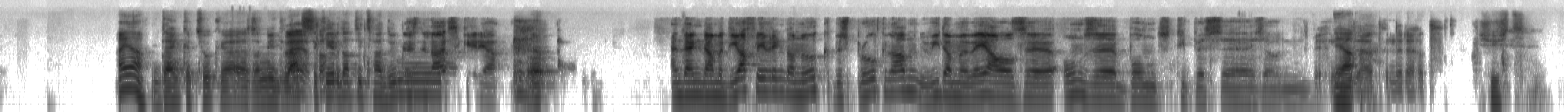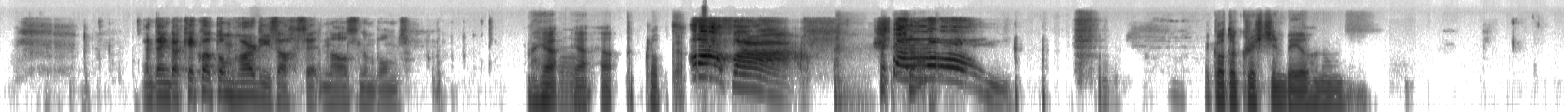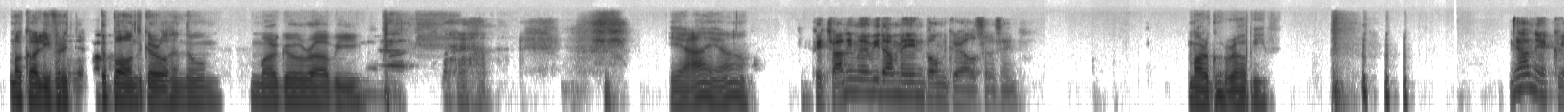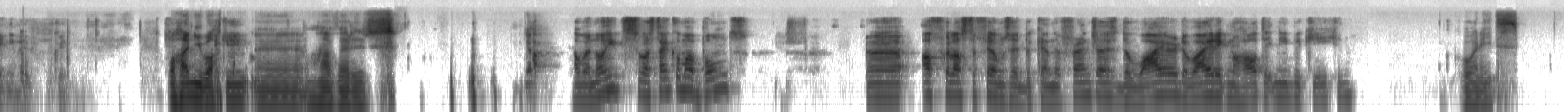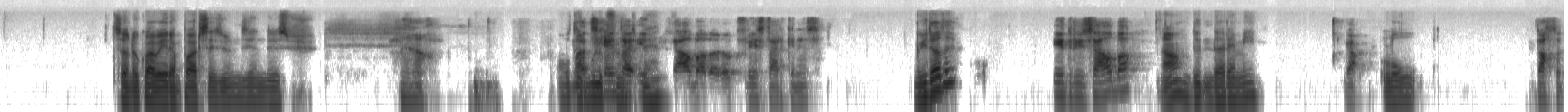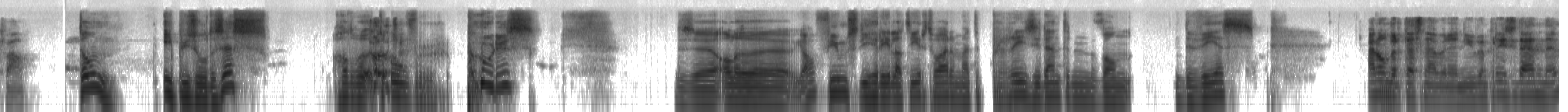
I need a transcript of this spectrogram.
Ah ja, Ik denk het ook, ja. Is dat niet de Ah, ja, laatste keer dat hij het gaat doen? Dat is de eh? laatste keer, ja. Ja. En denk dat we die aflevering dan ook besproken hadden, wie dat we wij als eh, onze Bond-types eh, zouden... Ja. Inderdaad, inderdaad. juist. En denk dat ik wel Tom Hardy zag zitten als een Bond. Ja, Oh. ja, ja, dat klopt. Alpha! Shalom! Ik had ook Christian Bale genoemd. Maar ik had liever de Bond Girl genoemd. Margot Robbie. Ja, ja. Ik weet wel niet meer wie dat mijn Bond girl zou zijn. Margot Robbie. Ja, nee, ik weet niet meer. Ik weet niet. We gaan niet wachten. eh, we gaan verder. Hadden we nog iets? Was het enkel maar Bond? Eh, afgelaste films uit bekende franchise. The Wire. The Wire heb ik nog altijd niet bekeken. Gewoon niet. Het zullen ook wel weer een paar seizoenen zijn, dus Ja. Altijd Maar het schijnt dat. Idris Elba daar ook vrij sterk in is. Wie dat, hè? Idris Elba? Ah, doet daarin mee. Ja. Lol. Dacht het wel. Dan, episode 6. Hadden we het over poeders. Dus eh, alle eh, ja, films die gerelateerd waren met de presidenten van de VS. En ondertussen hebben we een nieuwe president. Hè?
